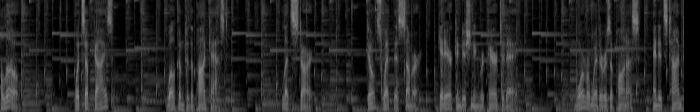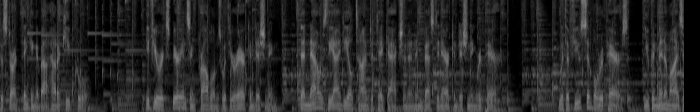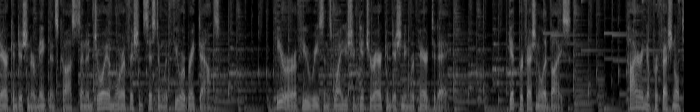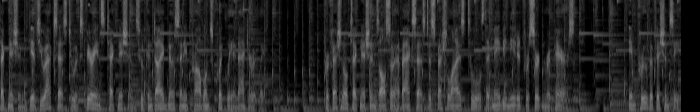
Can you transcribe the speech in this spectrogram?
Hello. What's up, guys? Welcome to the podcast. Let's start. Don't sweat this summer, get air conditioning repair today. Warmer weather is upon us, and it's time to start thinking about how to keep cool. If you're experiencing problems with your air conditioning, then now is the ideal time to take action and invest in air conditioning repair. With a few simple repairs, you can minimize air conditioner maintenance costs and enjoy a more efficient system with fewer breakdowns. Here are a few reasons why you should get your air conditioning repaired today. Get professional advice. Hiring a professional technician gives you access to experienced technicians who can diagnose any problems quickly and accurately. Professional technicians also have access to specialized tools that may be needed for certain repairs. Improve efficiency.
